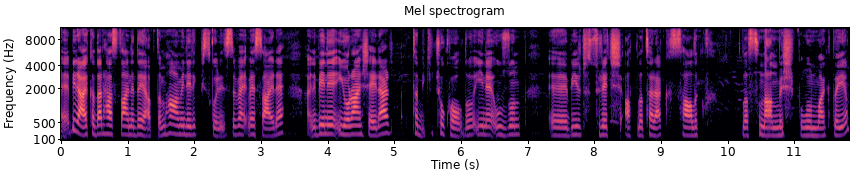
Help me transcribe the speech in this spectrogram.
e, bir ay kadar hastanede yattım. Hamilelik psikolojisi ve vesaire. Hani beni yoran şeyler tabii ki çok oldu. Yine uzun bir süreç atlatarak sağlıkla sınanmış bulunmaktayım.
